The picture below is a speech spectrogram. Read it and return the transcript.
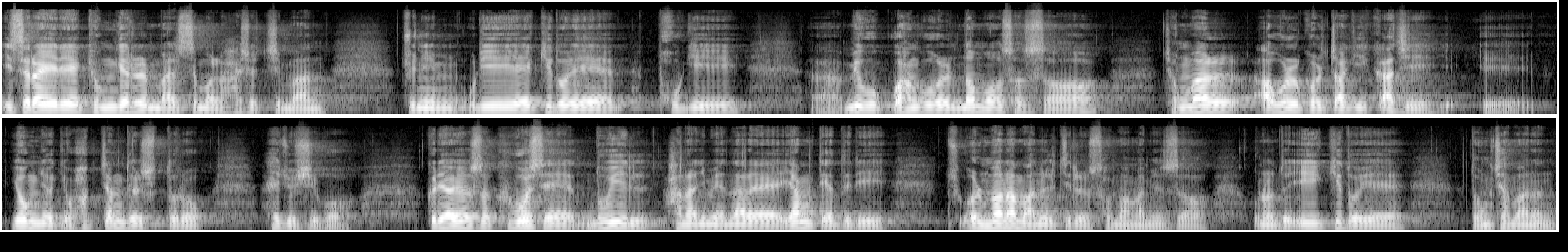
이스라엘의 경계를 말씀을 하셨지만 주님 우리의 기도의 폭이 어, 미국과 한국을 넘어서서 정말 아울 골짜기까지 영역이 확장될 수 있도록 해주시고 그리하여서 그곳에 누일 하나님의 나라의 양떼들이 얼마나 많을지를 소망하면서 오늘도 이 기도에 동참하는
